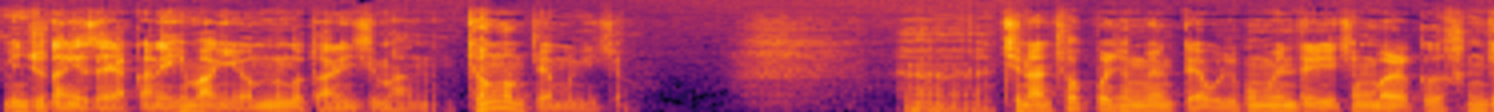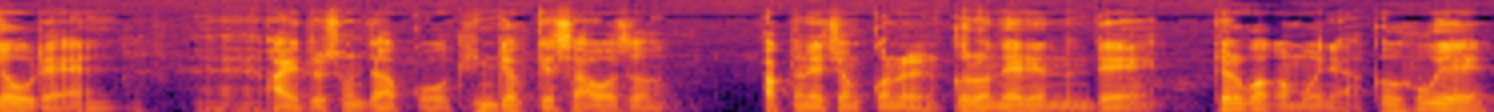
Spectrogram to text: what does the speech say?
민주당에서 약간의 희망이 없는 것도 아니지만 경험 때문이죠. 어, 지난 촛불 혁명 때 우리 국민들이 정말 그 한겨울에 에, 아이들 손잡고 힘겹게 싸워서 박근혜 정권을 끌어내렸는데 결과가 뭐냐? 그 후에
